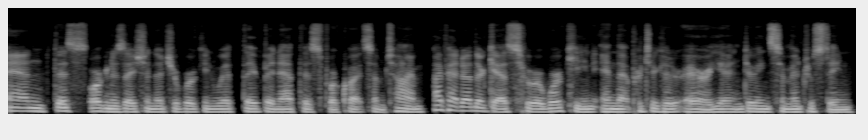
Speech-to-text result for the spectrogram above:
And this organization that you're working with, they've been at this for quite some time. I've had other guests who are working in that particular area and doing some interesting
